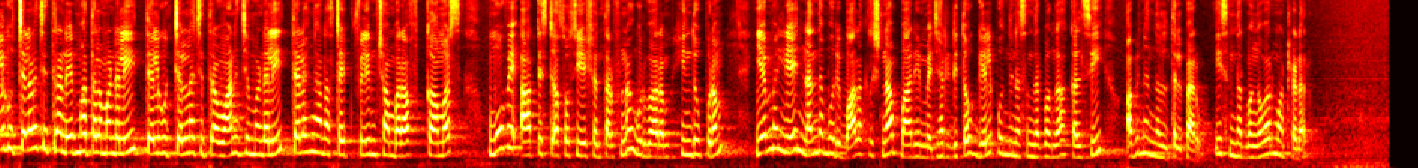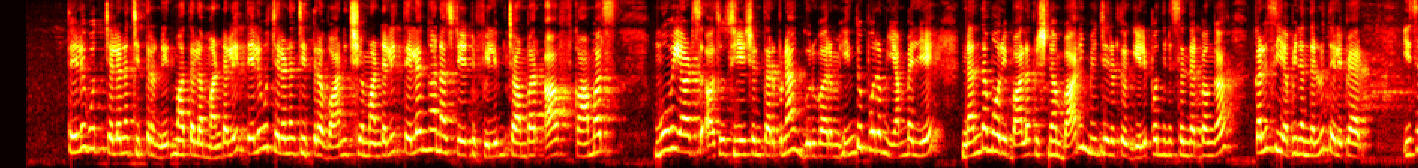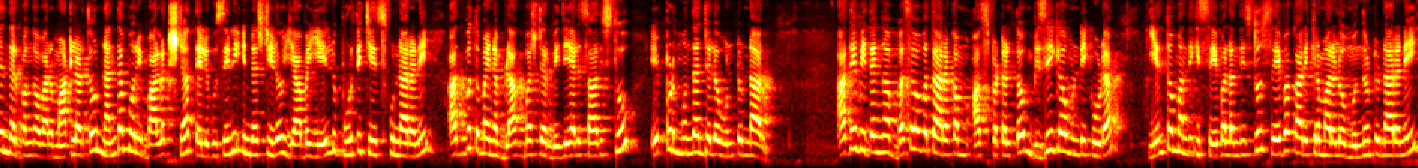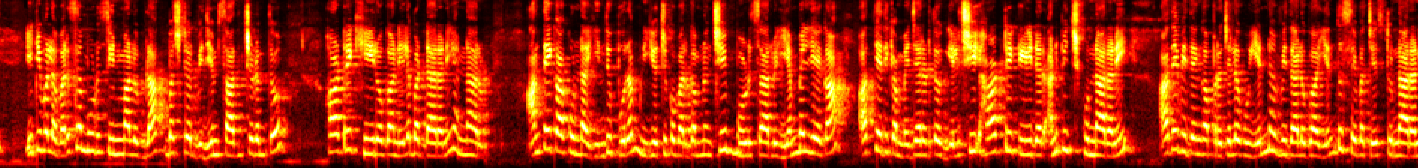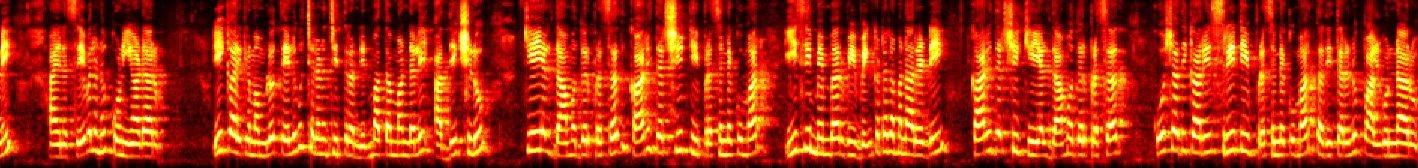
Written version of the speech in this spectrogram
తెలుగు చలనచిత్ర నిర్మాతల మండలి తెలుగు చలనచిత్ర వాణిజ్య మండలి Telangana state film chamber of commerce movie artist association తరఫున గురువారం హిందూపురం ఎమ్మెల్యే నందమూరి బాలకృష్ణ భారీ మెజారిటీతో గెలుపొందిన సందర్భంగా కలిసి అభినందనలు తెలిపారు. ఈ సందర్భంగా వారు మాట్లాడారు. తెలుగు చలనచిత్ర నిర్మాతల మండలి తెలుగు చలనచిత్ర వాణిజ్య మండలి Telangana state film chamber of commerce movie arts association తరపున గురువారం హిందూపురం ఎమ్మెల్యే నందమూరి బాలకృష్ణ భారీ మెజారిటీతో గెలుపొందిన సందర్భంగా కలిసి అభినందనలు తెలిపారు. ఈ సందర్భంగా వారు మాట్లాడుతూ నందమూరి బాలకృష్ణ తెలుగు సినీ ఇండస్ట్రీలో యాభై ఏళ్ళు పూర్తి చేసుకున్నారని అద్భుతమైన బ్లాక్ బస్టర్ విజయాలు సాధిస్తూ ఎప్పుడు ముందంజలో ఉంటున్నారు. అదేవిధంగా బసవతారకం హాస్పిటల్తో బిజీగా ఉండి కూడా ఎంతోమందికి సేవలు అందిస్తూ సేవా కార్యక్రమాలలో ముందుంటున్నారని ఇటీవల వరుస మూడు సినిమాలు బ్లాక్ బస్టర్ విజయం సాధించడంతో హాట్రిక్ హీరోగా నిలబడ్డారని అన్నారు. అంతేకాకుండా హిందూపురం నియోజకవర్గం నుంచి మూడుసార్లు ఎమ్మెల్యేగా అత్యధిక మెజారిటీతో గెలిచి హాట్రిక్ లీడర్ అనిపించుకున్నారని అదేవిధంగా ప్రజలకు ఎన్నో విధాలుగా ఎంతో సేవ చేస్తున్నారని ఆయన సేవలను కొనియాడారు. ఈ కార్యక్రమంలో తెలుగు చలనచిత్ర నిర్మాత మండలి అధ్యక్షులు కేఎల్ దామోదర్ ప్రసాద్ కార్యదర్శి T Prasannakumar EC member V Venkataramanareddy కార్యదర్శి కేఎల్ దామోదర్ ప్రసాద్ కోశాధికారి శ్రీ టి ప్రసన్నకుమార్ తదితరులు పాల్గొన్నారు.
